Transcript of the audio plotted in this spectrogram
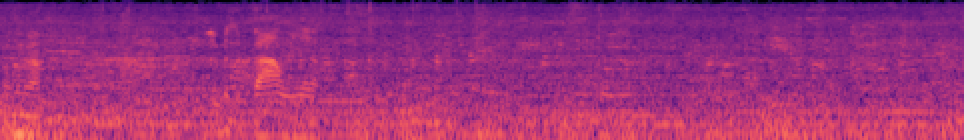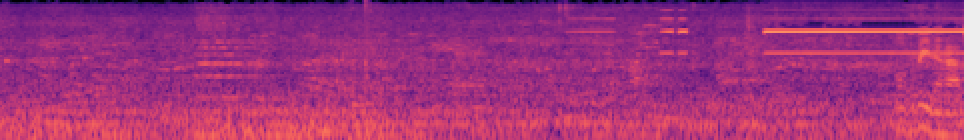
ขอบคุณครับ ยี่สิบเก้าอย่างเงี้ย ปกตินะครับ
